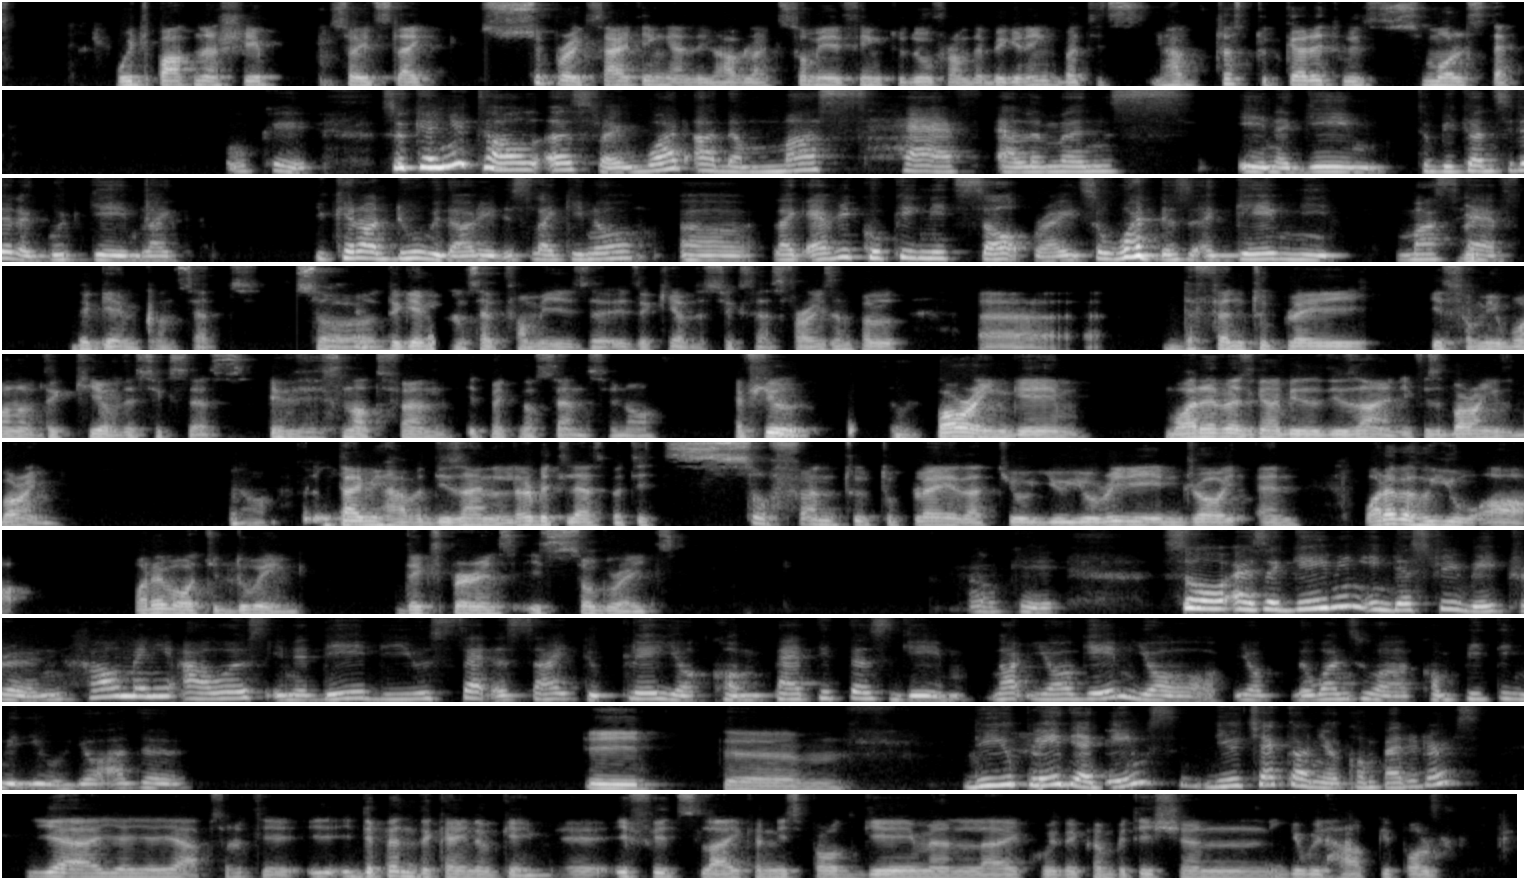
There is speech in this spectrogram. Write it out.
which partnership so it's like super exciting and you have like so many things to do from the beginning but it's you have just to cut it with small step. Okay. So can you tell us right what are the must have elements in a game to be considered a good game? Like you cannot do without it. It's like you know uh like every cooking needs salt right? So what does a game need must the, have the game concept. So the game concept for me is, is the key of the success. For example, uh, the fun to play is for me one of the key of the success. If it's not fun, it makes no sense. You know, if you hmm. a boring game, whatever is going to be the design. If it's boring, it's boring. You know, sometimes you have a design a little bit less, but it's so fun to, to play that you, you you really enjoy. And whatever who you are, whatever what you're doing, the experience is so great. Okay. So, as a gaming industry veteran, how many hours in a day do you set aside to play your competitors' game? Not your game, your your the ones who are competing with you, your other. It. Um, do you play their games? Do you check on your competitors? Yeah, yeah, yeah, yeah. Absolutely. It, it depends the kind of game. If it's like an esport game and like with a competition, you will have people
